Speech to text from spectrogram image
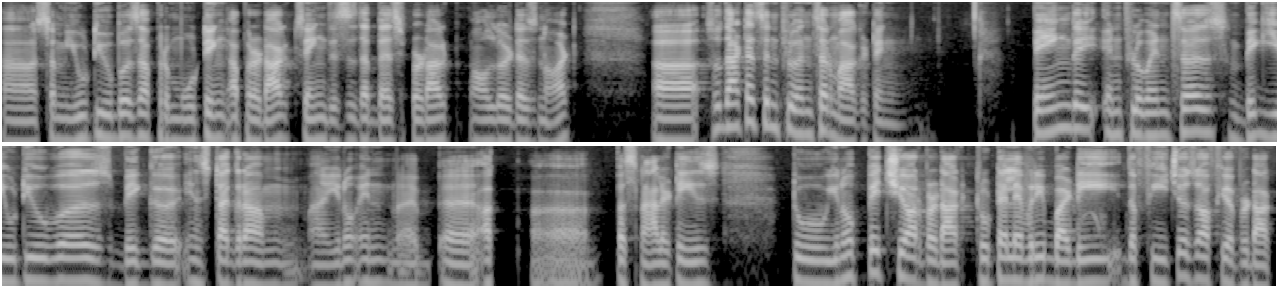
Uh, some YouTubers are promoting a product saying this is the best product, although it is not. Uh, so that is influencer marketing. Paying the influencers, big YouTubers, big Instagram, you know, in personalities to you know pitch your product, to tell everybody the features of your product,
